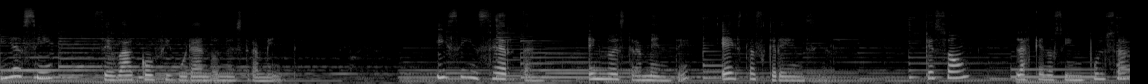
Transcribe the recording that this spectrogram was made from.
Y así se va configurando nuestra mente. Y se insertan en nuestra mente estas creencias, que son las que nos impulsan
